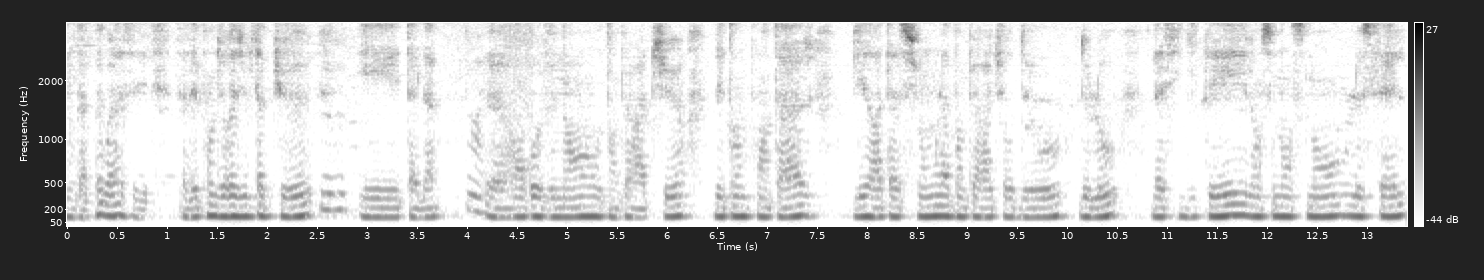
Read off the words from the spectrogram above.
Donc après, voilà, c'est- ça dépend du résultat que tu veux Mhm. et t'adaptes Ouais. euh, en revenant aux températures, les temps de pointage, l'hydratation, la température de eau, de l'eau, l'acidité, l'ensemencement, le sel.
